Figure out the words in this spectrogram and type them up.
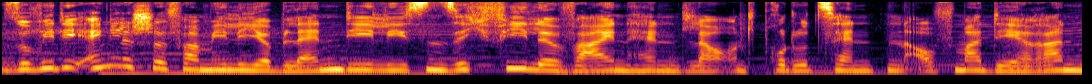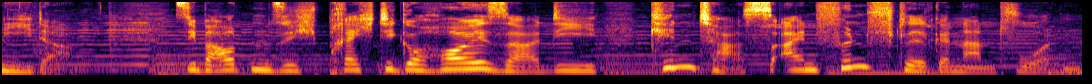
So wie die englische Familie Blendy ließen sich viele Weinhändler und Produzenten auf Madeira nieder. Sie bauten sich prächtige Häuser, die Quintas, ein Fünftel genannt wurden.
